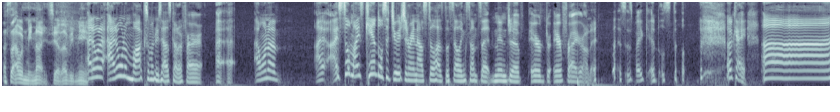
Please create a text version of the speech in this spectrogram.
That's that would be nice. Yeah, that'd be me. I don't want to. I don't want to mock someone whose house caught on fire. I I, I want to. I I still my candle situation right now still has the Selling Sunset Ninja air air fryer on it. This is my candle still. Okay. Uh,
